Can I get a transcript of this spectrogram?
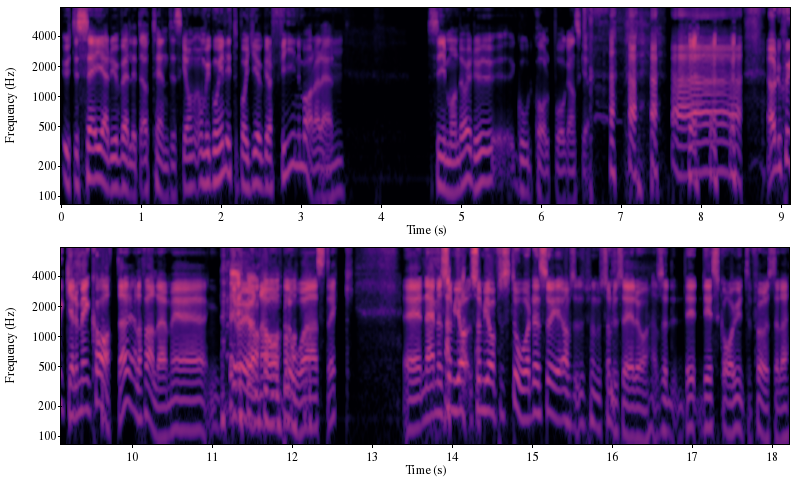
ut i sig är det ju väldigt autentiska. Om, om vi går in lite på geografin bara där. Mm. Simon, det har ju du god koll på ganska. Ja, du skickade med en karta i alla fall där med gröna och blåa streck. Eh, nej men som jag, som jag förstår det så är, alltså, som, som du säger då, alltså det, det ska ju inte föreställa,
